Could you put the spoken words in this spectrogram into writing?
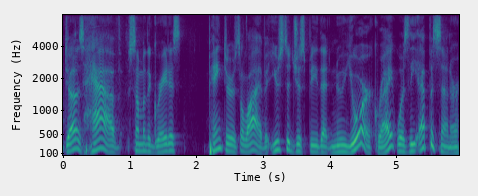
does have some of the greatest painters alive it used to just be that new york right was the epicenter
